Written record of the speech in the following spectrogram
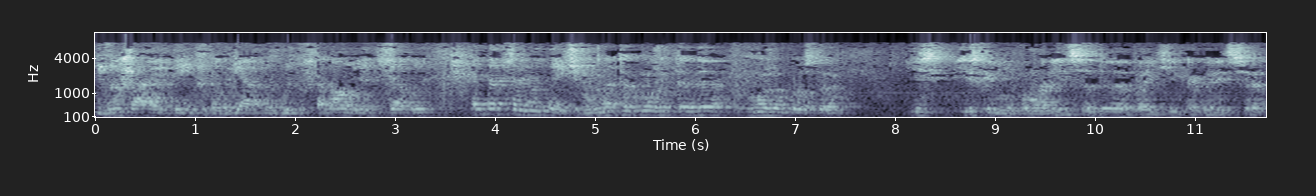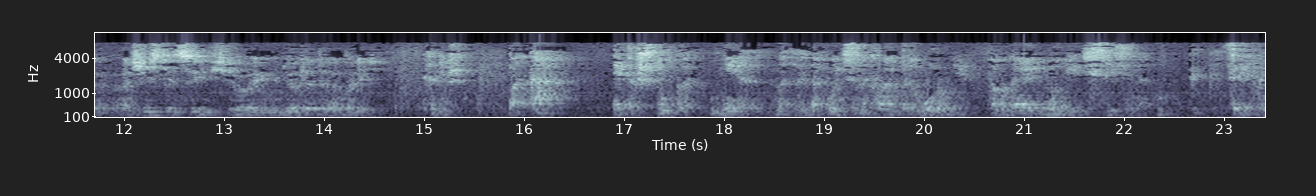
и внушает им, что там диагноз будет установлен, все будет, это абсолютно чему. Ну так может тогда можно просто искренне помолиться, да пойти, как говорится, очиститься, и все, и уйдет эта болезнь? Конечно. Пока эта штука не находится на квантовом уровне, помогают многие действительно церковь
